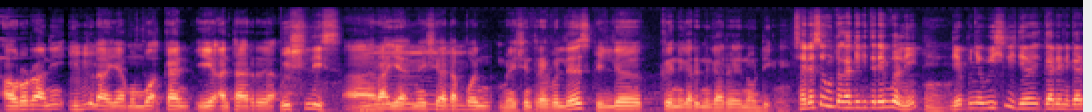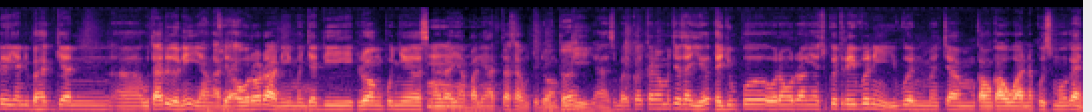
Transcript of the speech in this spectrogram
aurora ni hmm. itulah yang membuatkan ia antara wishlist uh, hmm. rakyat Malaysia ataupun Malaysian travellers bila ke negara-negara Nordic ni. Saya rasa untuk kaki kita travel ni, hmm. dia punya wishlist dia negara-negara yang di bahagian uh, utara ni yang okay. ada aurora ni menjadi diorang punya senarai hmm. yang paling atas lah untuk diorang pergi. Ha, sebab kalau, macam saya, saya jumpa orang-orang yang suka travel ni, even macam kawan-kawan apa semua kan.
